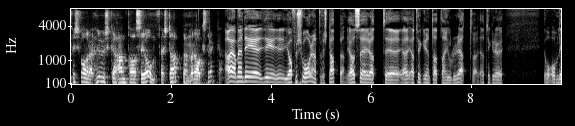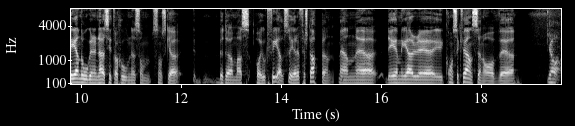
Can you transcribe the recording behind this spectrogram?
försvara, hur ska han ta sig om Verstappen mm. på raksträckan? Ja, ja men det, det, jag försvarar inte Verstappen. Jag säger att eh, jag, jag, tycker inte att han gjorde rätt. Va? Jag tycker det, om det är någon i den här situationen som, som ska bedömas ha gjort fel så är det Verstappen. Men eh, det är mer eh, konsekvensen av eh, ja.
